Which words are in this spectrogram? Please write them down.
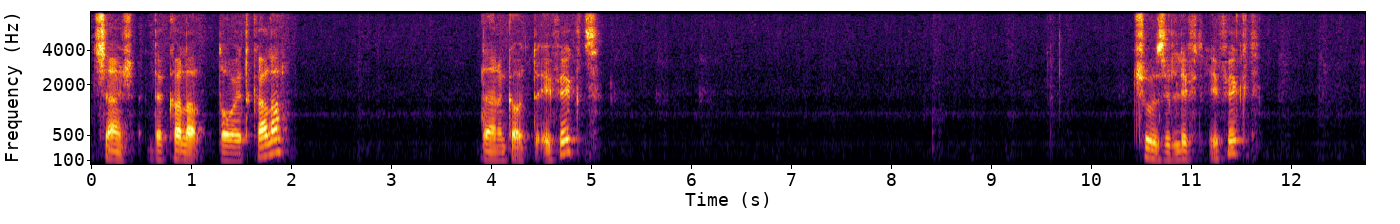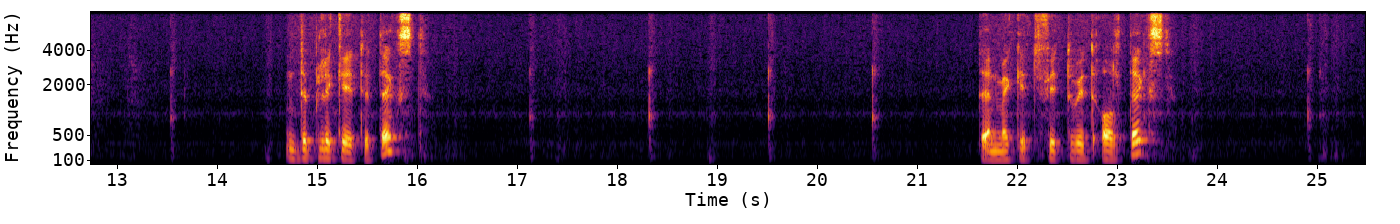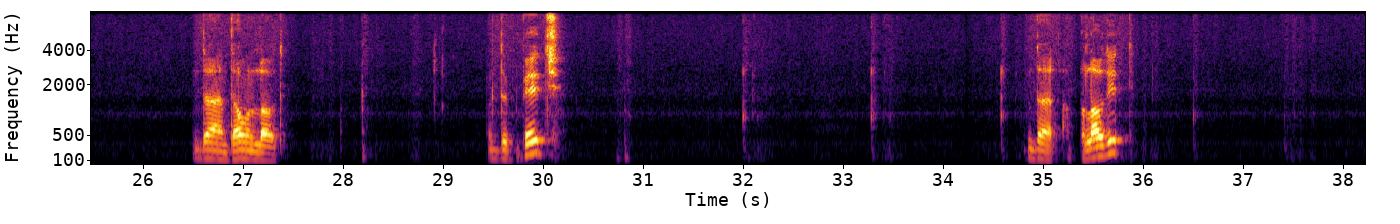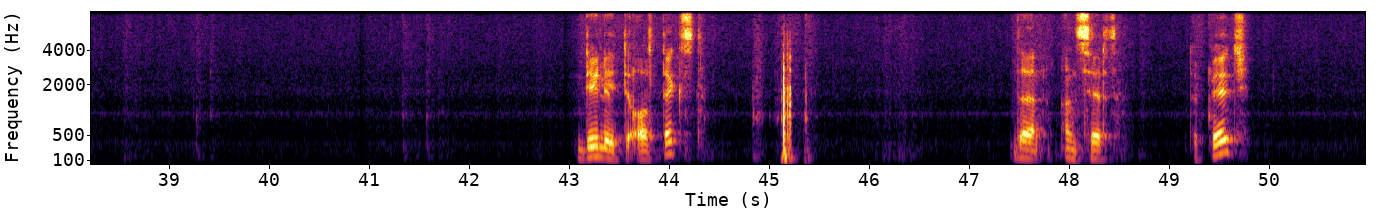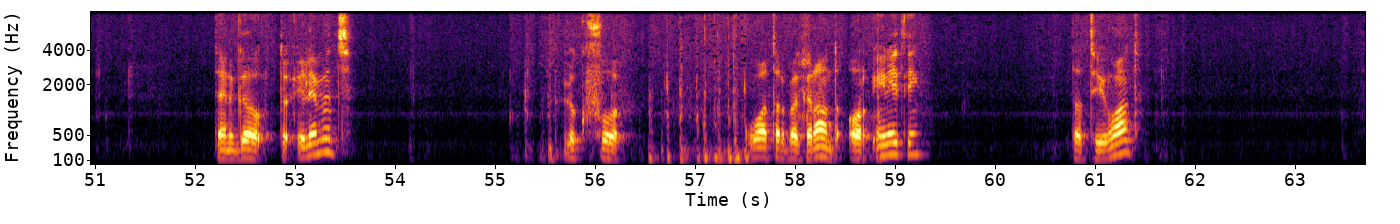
Change the color to white color. Then go to effects. Choose lift effect. Duplicate the text. Then make it fit with all text then download. The page. Then upload it. Delete all text. Then insert the page. Then go to elements look for water background or anything that you want.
